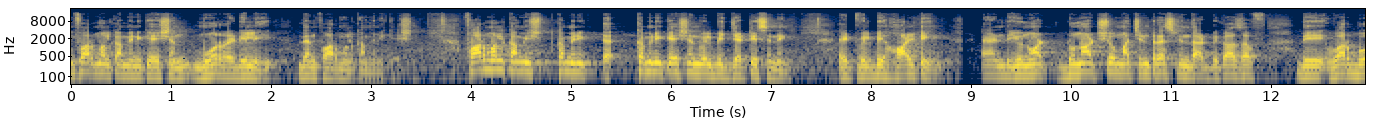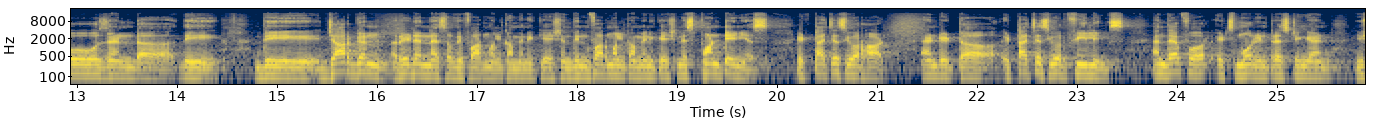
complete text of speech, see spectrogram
informal communication more readily than formal communication. Formal communi uh, communication will be jettisoning, it will be halting and you not, do not show much interest in that because of the verbose and uh, the, the jargon riddenness of the formal communication. The informal communication is spontaneous. It touches your heart and it, uh, it touches your feelings and therefore it's more interesting and you,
